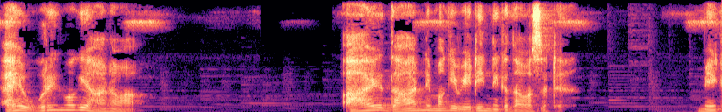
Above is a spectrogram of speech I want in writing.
ඇය උගරෙන් වගේ අහනවා. ආය දාන්නේ මගේ වෙඩින් එක දවසට. මේක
